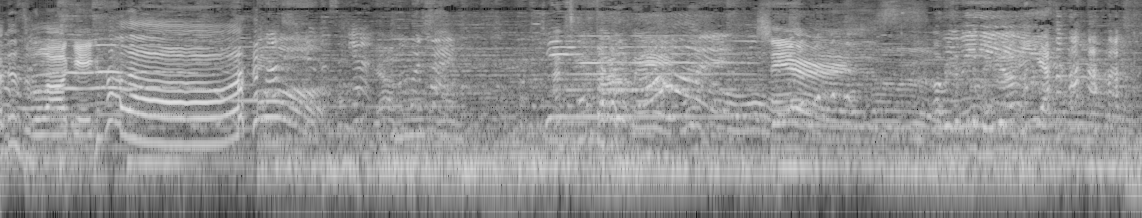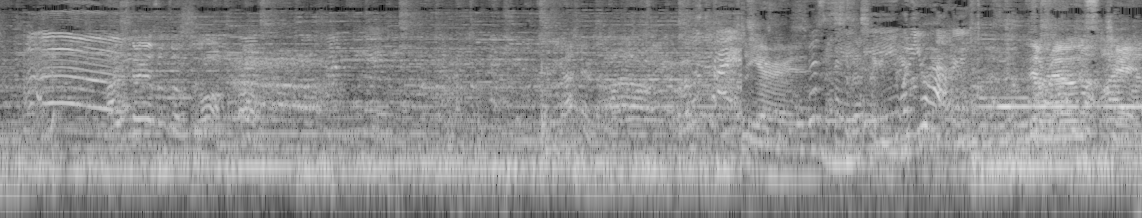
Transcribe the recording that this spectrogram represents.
I'm just vlogging. Hello. Cheers. Cheers. What are you having? The rose gin.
